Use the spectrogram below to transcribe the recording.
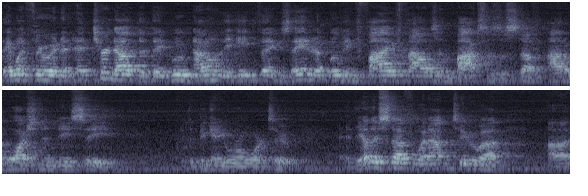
they went through and it, it turned out that they moved not only the eight things, they ended up moving 5,000 boxes of stuff out of Washington DC at the beginning of World War II. And the other stuff went out to uh, uh,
